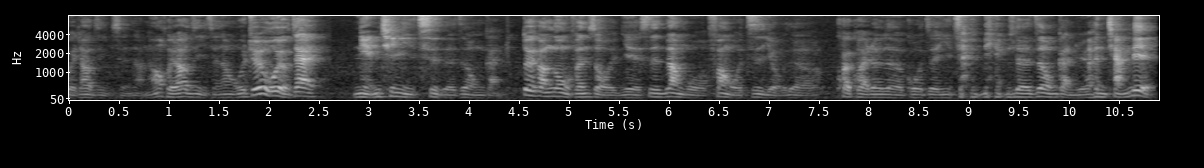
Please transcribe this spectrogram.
回到自己身上，然后回到自己身上。我觉得我有在年轻一次的这种感觉。对方跟我分手也是让我放我自由的，快快乐乐过这一整年的这种感觉很强烈。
